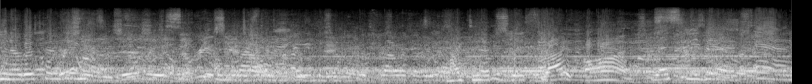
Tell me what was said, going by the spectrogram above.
you know, those kind of things. I did. Right on. Yes, we did. And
